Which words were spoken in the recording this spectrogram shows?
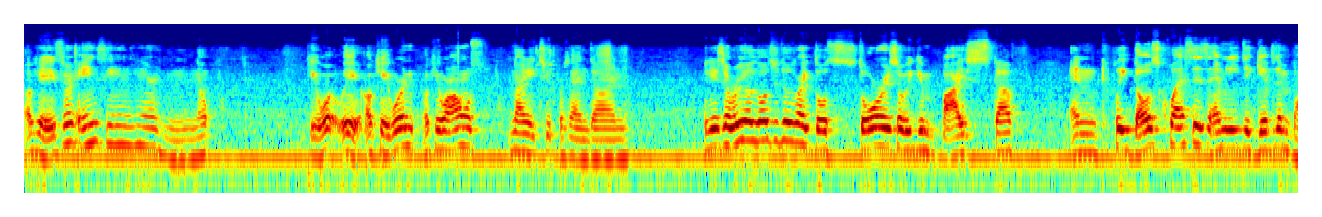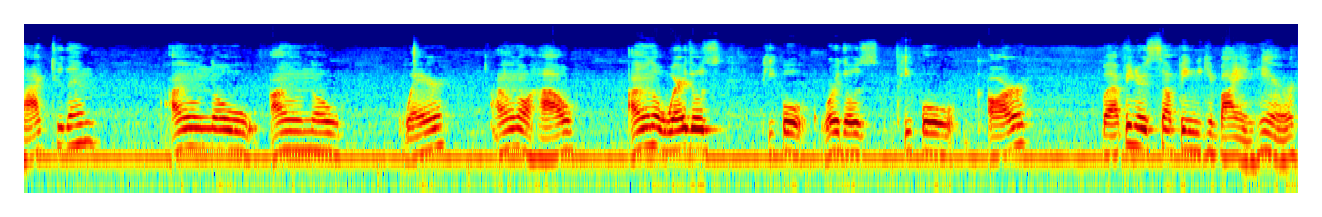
Okay, is there anything in here? Nope. Okay, what wait, okay, we're okay, we're almost 92% done. Okay, so we're gonna go to those like those stores so we can buy stuff and complete those quests and we need to give them back to them. I don't know I don't know where. I don't know how. I don't know where those people where those people are. But I think there's something we can buy in here.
